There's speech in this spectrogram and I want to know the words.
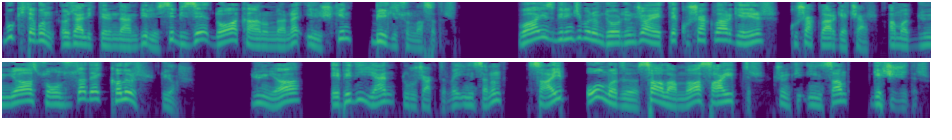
Bu kitabın özelliklerinden birisi bize doğa kanunlarına ilişkin bilgi sunmasıdır. Vaiz 1. bölüm 4. ayette kuşaklar gelir, kuşaklar geçer ama dünya sonsuza dek kalır diyor. Dünya ebediyen duracaktır ve insanın sahip olmadığı sağlamlığa sahiptir. Çünkü insan geçicidir.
